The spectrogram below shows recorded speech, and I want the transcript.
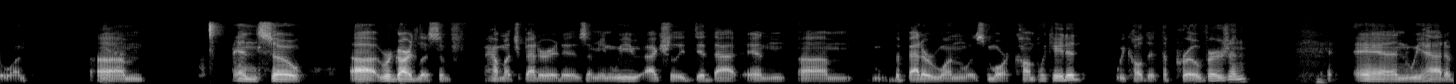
one. Um, and so, uh, regardless of how much better it is, I mean, we actually did that, and um, the better one was more complicated. We called it the pro version. And we had a,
